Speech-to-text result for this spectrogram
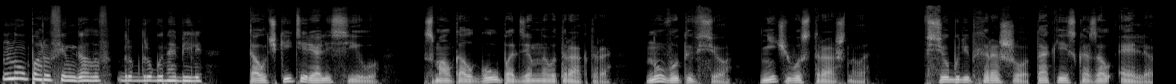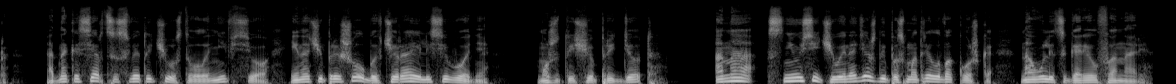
«Ну, пару фингалов друг другу набили». Толчки теряли силу. Смолкал гул подземного трактора. Ну вот и все. Ничего страшного. «Все будет хорошо», так ей сказал Эллер. Однако сердце Светы чувствовало не все, иначе пришел бы вчера или сегодня. Может, еще придет? Она с неусидчивой надеждой посмотрела в окошко. На улице горел фонарь.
